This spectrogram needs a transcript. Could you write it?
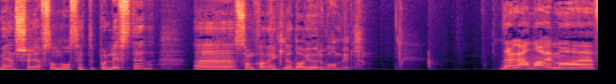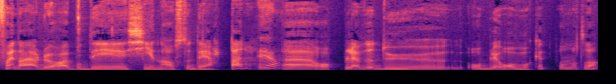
med en sjef som nå sitter på livstid, eh, som kan egentlig da gjøre hva han vil. Dragana, vi må få inn deg her. Du har bodd i Kina og studert der. Ja. Eh, opplevde du å bli overvåket på en måte da?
